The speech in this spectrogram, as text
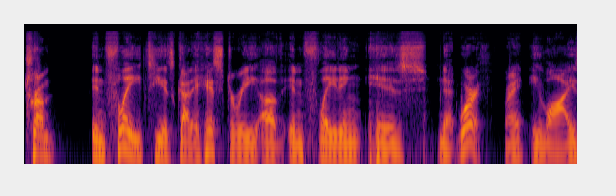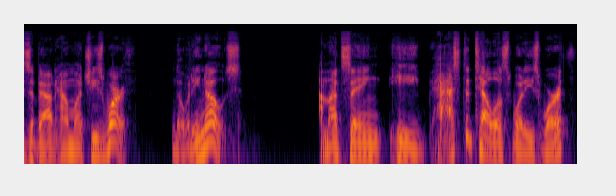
Trump inflates. He has got a history of inflating his net worth, right? He lies about how much he's worth. Nobody knows. I'm not saying he has to tell us what he's worth.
